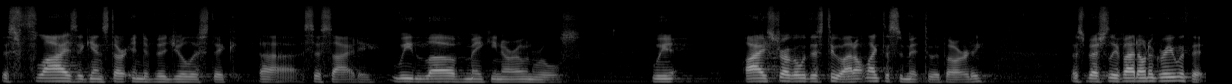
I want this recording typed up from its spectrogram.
This flies against our individualistic uh, society. We love making our own rules. We, I struggle with this too. I don't like to submit to authority, especially if I don't agree with it.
